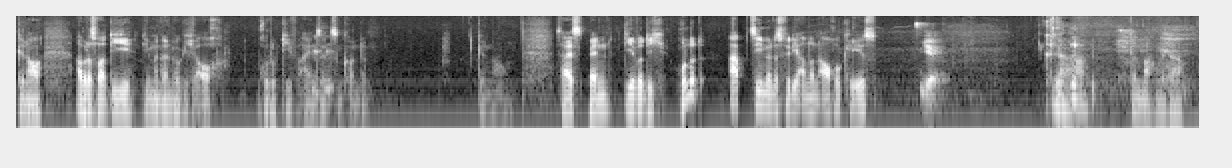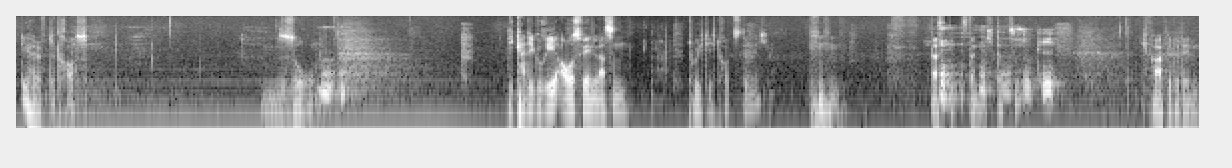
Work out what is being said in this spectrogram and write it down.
Genau. Aber das war die, die man dann wirklich auch produktiv einsetzen konnte. Genau. Das heißt, Ben, dir würde ich 100 abziehen, wenn das für die anderen auch okay ist. Ja. Klar. Dann machen wir da die Hälfte draus. So. Die Kategorie auswählen lassen, tue ich dich trotzdem nicht. das gibt es dann nicht dazu. okay. Ich frage wieder den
